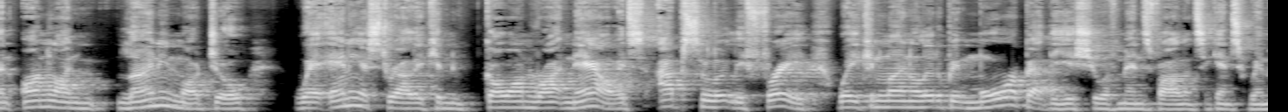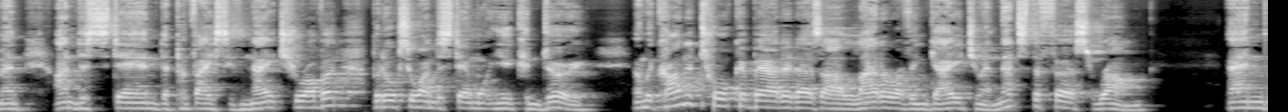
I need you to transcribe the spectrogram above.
an online learning module where any Australia can go on right now. It's absolutely free, where you can learn a little bit more about the issue of men's violence against women, understand the pervasive nature of it, but also understand what you can do. And we kind of talk about it as our ladder of engagement. That's the first rung. And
